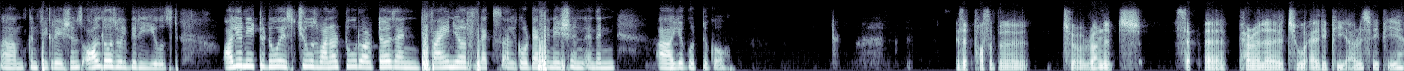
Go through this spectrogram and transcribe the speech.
um, configurations, all those will be reused. All you need to do is choose one or two routers and define your FlexAlgo definition, and then uh, you're good to go. Is it possible to run it uh, parallel to LDP RSVP?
